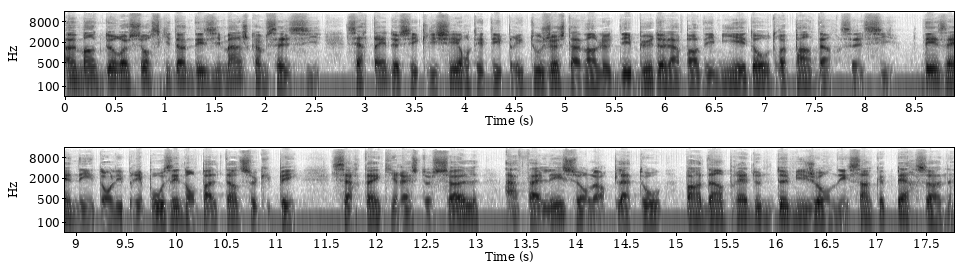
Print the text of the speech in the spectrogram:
Un manque de ressources qui donne des images comme celle-ci. Certains de ces clichés ont été pris tout juste avant le début de la pandémie et d'autres pendant celle-ci. Des aînés dont les préposés n'ont pas le temps de s'occuper. Certains qui restent seuls, affalés sur leur plateau pendant près d'une demi-journée sans que personne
